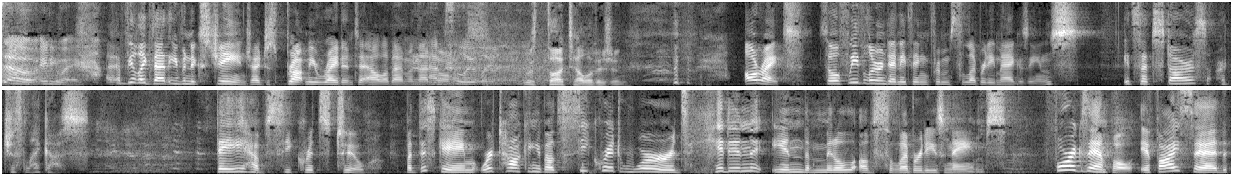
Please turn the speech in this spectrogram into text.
so, anyway, I feel like that even exchange, I just brought me right into Alabama in that moment. absolutely. it was the television. All right. So if we've learned anything from celebrity magazines, it's that stars are just like us. They have secrets too. But this game, we're talking about secret words hidden in the middle of celebrities' names. For example, if I said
